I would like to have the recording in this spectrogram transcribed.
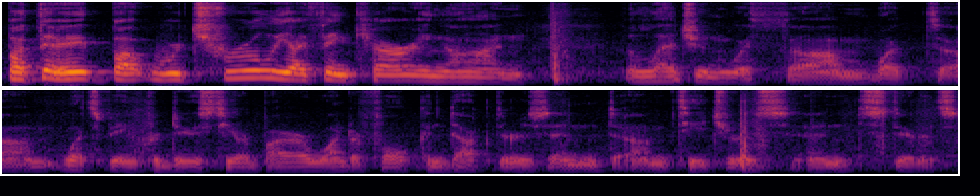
but they but we're truly I think carrying on the legend with um, what um, what's being produced here by our wonderful conductors and um, teachers and students.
